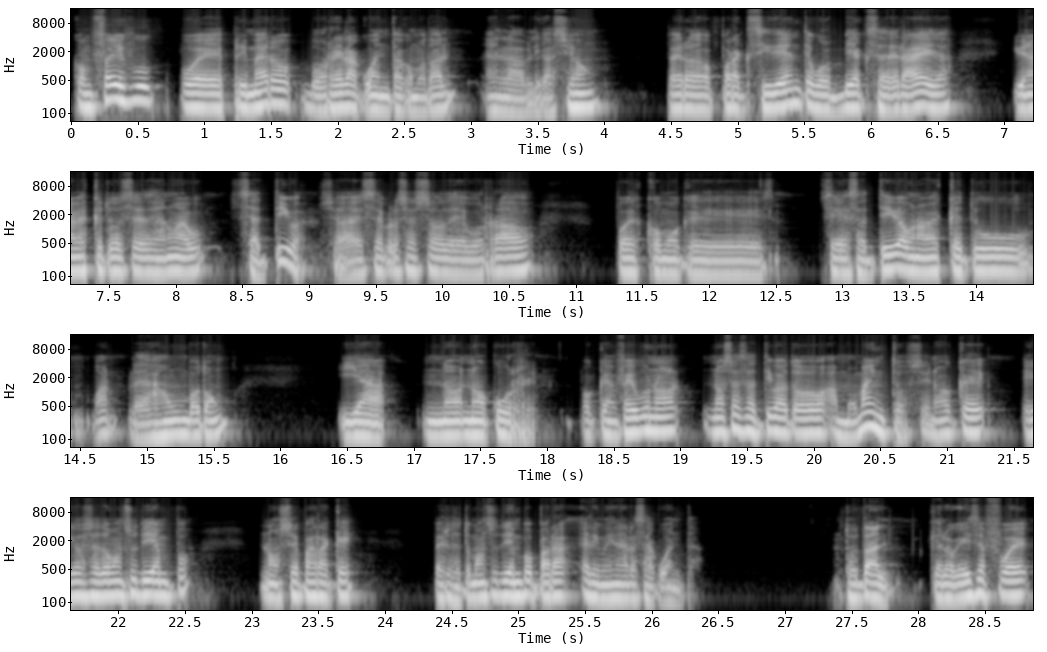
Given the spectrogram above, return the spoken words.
Con Facebook, pues primero borré la cuenta como tal en la aplicación, pero por accidente volví a acceder a ella y una vez que tú accedes de nuevo, se activa. O sea, ese proceso de borrado, pues como que se desactiva una vez que tú, bueno, le das un botón y ya no, no ocurre. Porque en Facebook no, no se desactiva todo al momento, sino que ellos se toman su tiempo, no sé para qué, pero se toman su tiempo para eliminar esa cuenta. Total, que lo que hice fue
